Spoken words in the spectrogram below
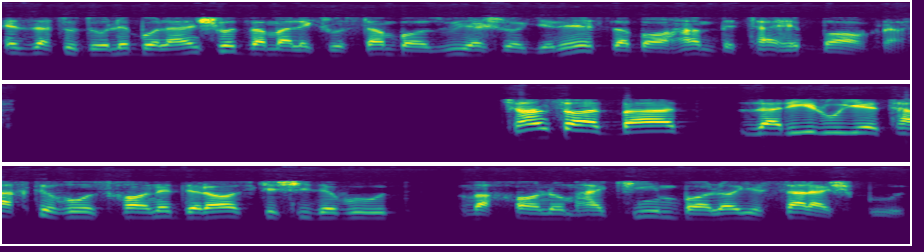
عزت و دوله بلند شد و ملک رستم بازویش را گرفت و با هم به ته باغ رفت. چند ساعت بعد زری روی تخت حوزخانه دراز کشیده بود و خانم حکیم بالای سرش بود.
